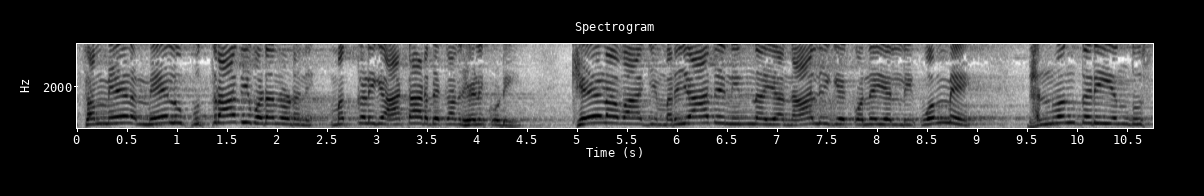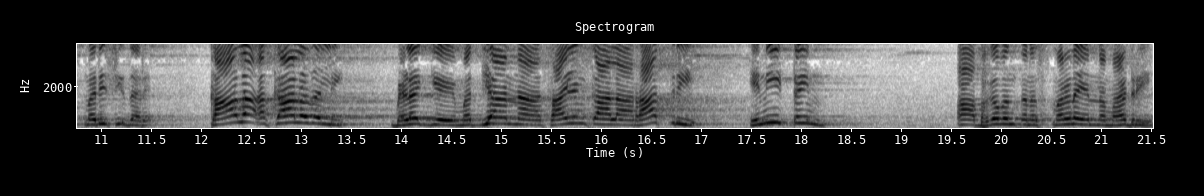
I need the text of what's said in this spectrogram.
ಸಮ್ಮೇಳ ಮೇಲು ಪುತ್ರಾದಿ ಒಡನೊಡನೆ, ಮಕ್ಕಳಿಗೆ ಆಟ ಆಡಬೇಕಾದ್ರೆ ಹೇಳಿಕೊಡಿ. ಖೇಳವಾಗಿ ಮರ್ಯಾದೆ ನಿನ್ನಯ ನಾಲಿಗೆ ಕೊನೆಯಲ್ಲಿ ಒಮ್ಮೆ ಧನ್ವಂತರಿ ಎಂದು ಸ್ಮರಿಸಿದರೆ, ಕಾಲ ಅಕಾಲದಲ್ಲಿ ಬೆಳಗ್ಗೆ, ಮಧ್ಯಾಹ್ನ, ಸಾಯಂಕಾಲ, ರಾತ್ರಿ, ಎನಿ ಟೈಮ್ ಆ ಭಗವಂತನ ಸ್ಮರಣೆಯನ್ನು ಮಾಡ್ರಿ.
